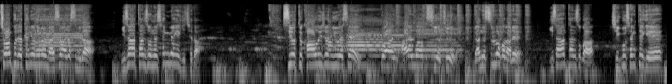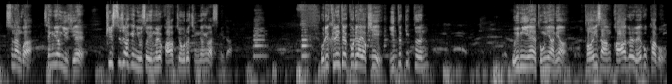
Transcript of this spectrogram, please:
트럼프 대통령님을 말씀하셨습니다. 이산화탄소는 생명의 기체다. CO2 Coalition USA 또한 I love CO2 라는 슬로건 아래 이산화탄소가 지구 생태계의 순환과 생명 유지에 필수적인 요소임을 과학적으로 증명해 왔습니다. 우리 클린텔 코리아 역시 이 뜻깊은 의미에 동의하며 더 이상 과학을 왜곡하고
